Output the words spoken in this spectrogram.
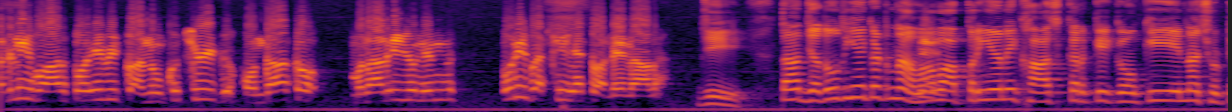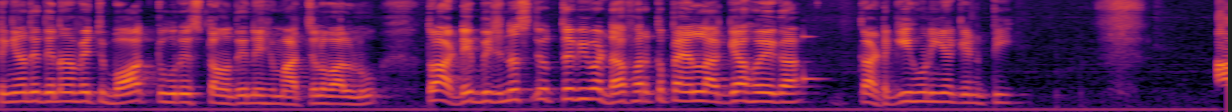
ਅਗਲੀ ਵਾਰ ਕੋਈ ਵੀ ਤੁਹਾਨੂੰ ਕੁਝ ਵੀ ਹੁੰਦਾ ਤਾਂ ਮਨਾਲੀ ਯੂਨੀਅਨ ਪੂਰੀ ਬੈਠੀ ਹੈ ਤੁਹਾਡੇ ਨਾਲ ਜੀ ਤਾਂ ਜਦੋਂ ਦੀਆਂ ਘਟਨਾਵਾਂ ਜੀ। ਵਾਪਰੀਆਂ ਨੇ ਖਾਸ ਕਰਕੇ ਕਿਉਂਕਿ ਇਹਨਾਂ ਛੁੱਟੀਆਂ ਦੇ ਦਿਨਾਂ ਵਿੱਚ ਬਹੁਤ ਟੂਰਿਸਟ ਆਉਂਦੇ ਨੇ ਹਿਮਾਚਲ ਵੱਲ ਨੂੰ ਤੁਹਾਡੇ ਬਿਜ਼ਨਸ ਦੇ ਉੱਤੇ ਵੀ ਵੱਡਾ ਫਰਕ ਪੈਣ ਲੱਗ ਗਿਆ ਹੋਵੇਗਾ ਘਟ ਗਈ ਹੋਣੀ ਹੈ ਗਿਣਤੀ ਆ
